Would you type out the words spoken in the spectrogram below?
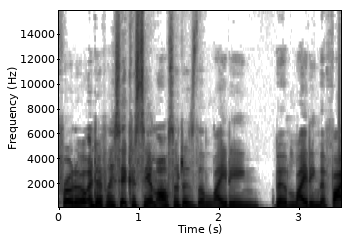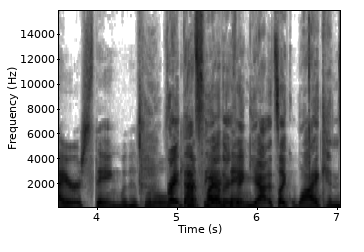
Frodo and definitely Sam because Sam also does the lighting the lighting the fires thing with his little Right, that's the other thing. Yeah, it's like why can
